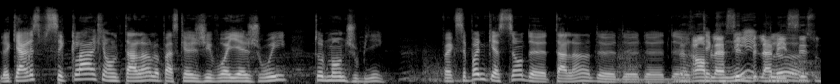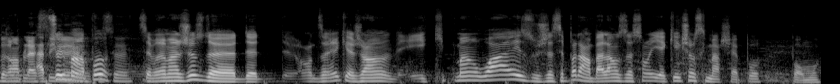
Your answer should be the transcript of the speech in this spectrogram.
le charisme. C'est clair qu'ils ont le talent là, parce que j'ai voyais jouer, tout le monde joue bien. Fait que c'est pas une question de talent, de, de, de, de De remplacer la là. bassiste ou de remplacer. Absolument le- pas. c'est vraiment juste de, de- On dirait que, genre, équipement-wise, ou je sais pas, dans balance de son, il y a quelque chose qui marchait pas pour moi.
